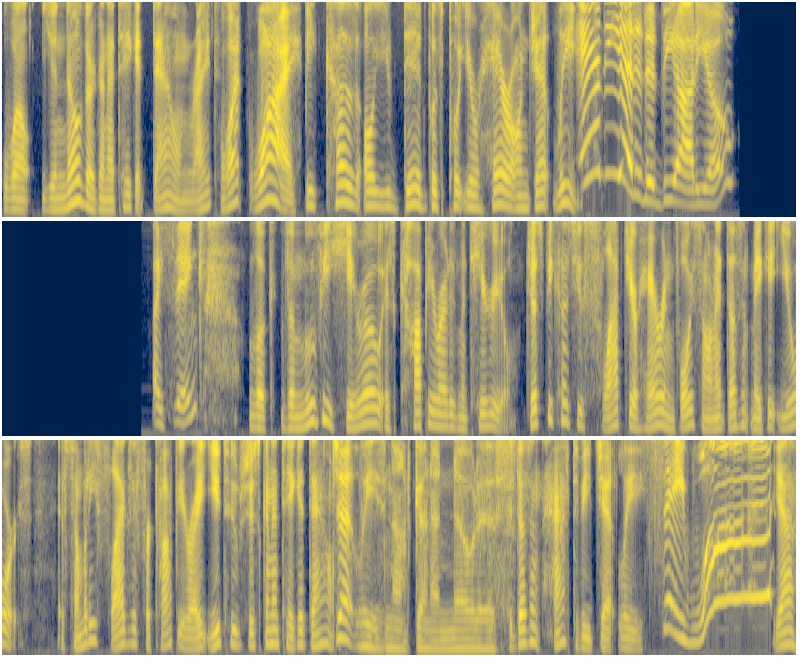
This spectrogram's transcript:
Well, you know they're gonna take it down, right? What? Why? Because all you did was put your hair on Jet Li. And he edited the audio. I think. Look, the movie Hero is copyrighted material. Just because you slapped your hair and voice on it doesn't make it yours. If somebody flags it for copyright, YouTube's just gonna take it down. Jet Li's not gonna notice. It doesn't have to be Jet Li. Say what? Yeah,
